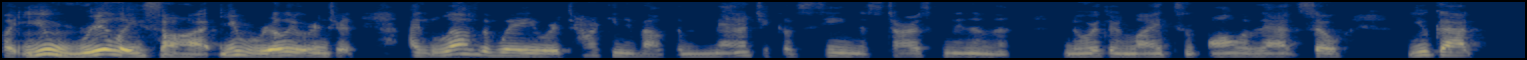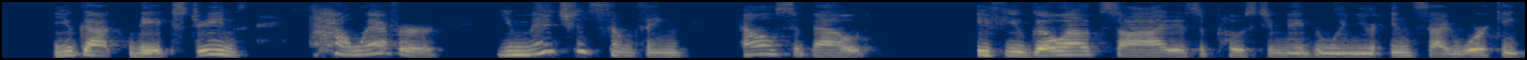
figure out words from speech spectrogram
But you really saw it. You really were into it. I love the way you were talking about the magic of seeing the stars come in and the northern lights and all of that. So you got you got the extremes. However, you mentioned something else about if you go outside as opposed to maybe when you're inside working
